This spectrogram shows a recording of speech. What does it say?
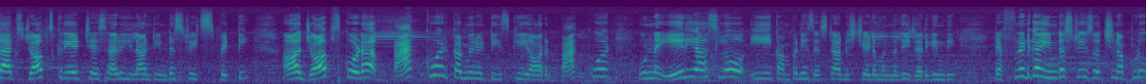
ల్యాక్స్ జాబ్స్ క్రియేట్ చేశారు ఇలాంటి ఇండస్ట్రీస్ పెట్టి. ఆ జాబ్స్ కూడా బ్యాక్వర్డ్ కమ్యూనిటీస్కి ఆర్ బ్యాక్వర్డ్ ఉన్న ఏరియాస్లో ఈ కంపెనీస్ ఎస్టాబ్లిష్ చేయడం అన్నది జరిగింది. డెఫినెట్గా ఇండస్ట్రీస్ వచ్చినప్పుడు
